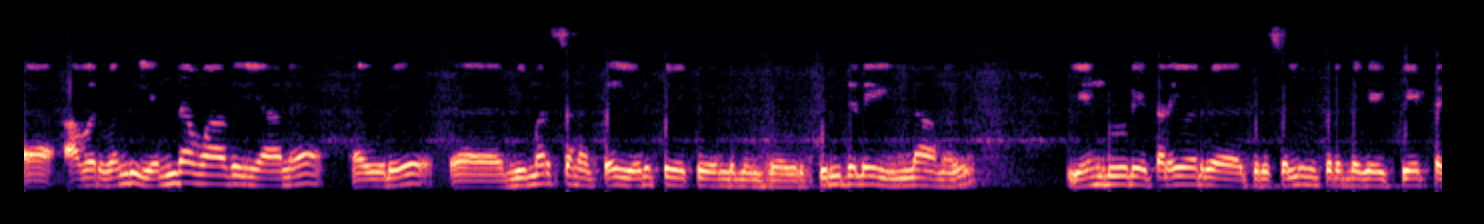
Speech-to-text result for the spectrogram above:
அஹ், அவர் வந்து எந்த மாதிரியான ஒரு அஹ், விமர்சனத்தை எடுத்து வைக்க வேண்டும் என்ற ஒரு புரிதலே இல்லாமல் எங்களுடைய தலைவர் திரு செல்வ பிறந்தகை கேட்ட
